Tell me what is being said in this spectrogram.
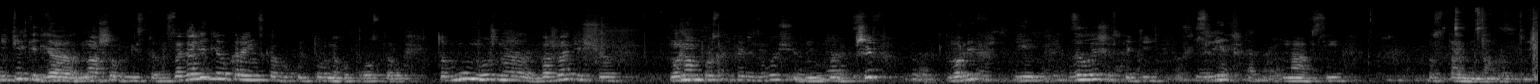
не тільки для нашого міста, а взагалі для українського культурного простору. Тому можна вважати, що ну, нам просто повезло, що він жив, творив і залишив такий слід на всі останні нам роки.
